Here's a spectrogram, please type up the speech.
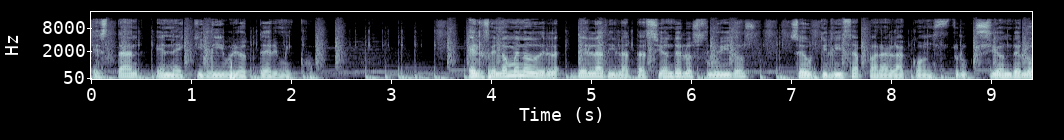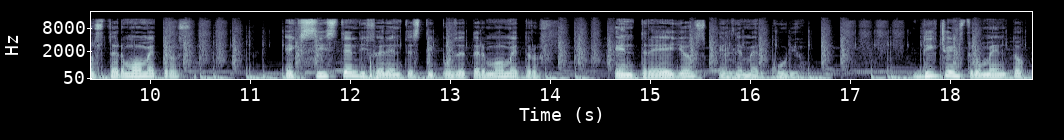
están en equilibrio térmico. El fenómeno de la, dilatación de los fluidos se utiliza para la construcción de los termómetros. Existen diferentes tipos de termómetros, entre ellos el de mercurio. Dicho instrumento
